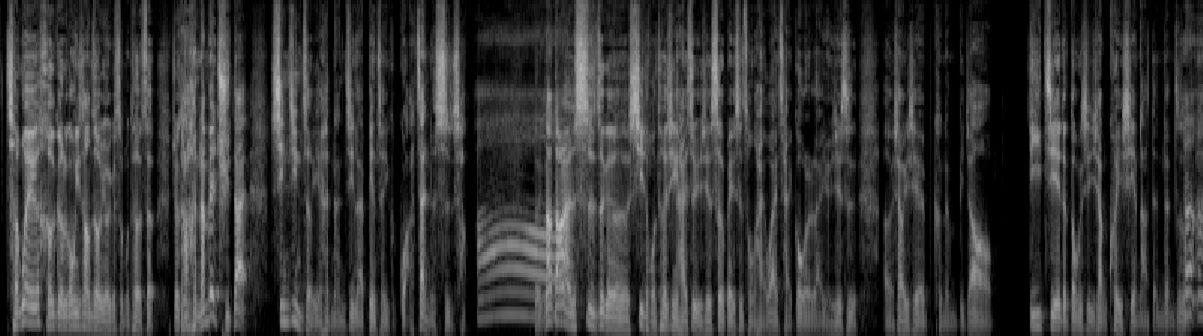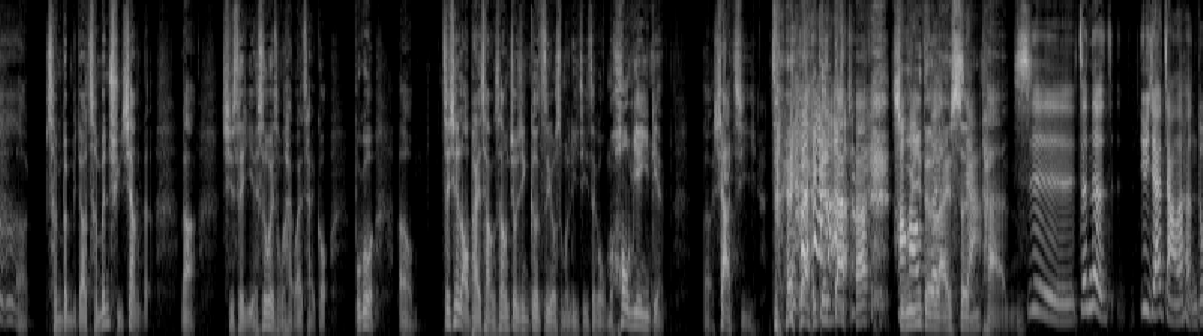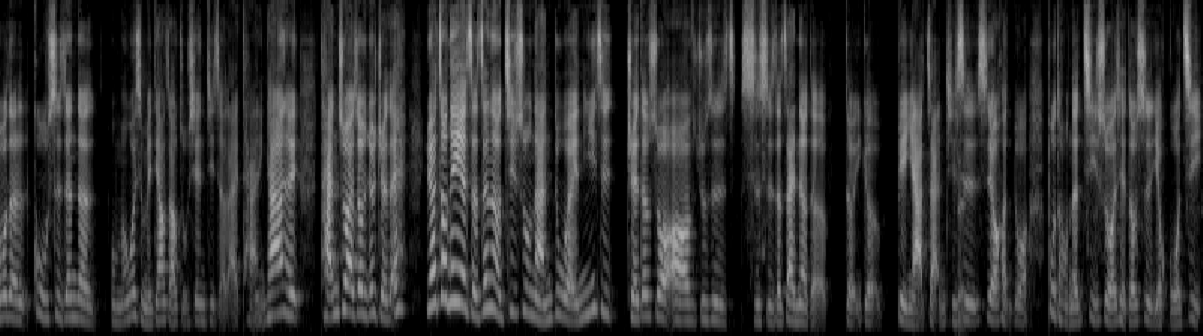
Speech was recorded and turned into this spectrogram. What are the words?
成为合格的供应商之后，有一个什么特色？就是它很难被取代，新进者也很难进来，变成一个寡占的市场。哦，对，那当然是这个系统的特性，还是有一些设备是从海外采购而来，有一些是呃，像一些可能比较低阶的东西，像馈线啊等等这种嗯嗯嗯呃成本比较成本取向的，那其实也是会从海外采购。不过呃，这些老牌厂商究竟各自有什么利基，这个我们后面一点。呃，下集再来跟大家 逐一的来深谈。是真的。玉佳讲了很多的故事，真的，我们为什么一定要找主线记者来谈？你看他谈出来之后，你就觉得，哎、原来重点业者真的有技术难度，哎，你一直觉得说，哦，就是实时的在那的的一个变压站，其实是有很多不同的技术，而且都是有国际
